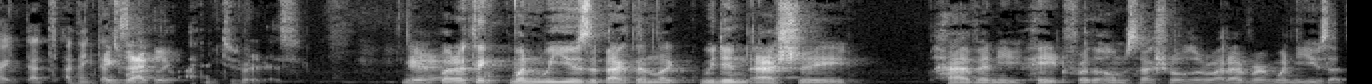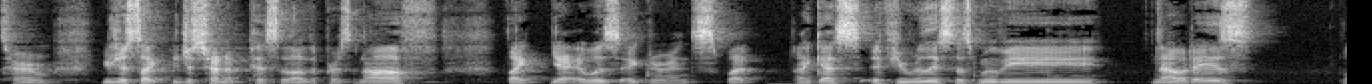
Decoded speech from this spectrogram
right that's i think that's what I- Exactly. i think that's what it is Yeah. Yeah. But I think when we used it back then, like we didn't actually have any hate for the homosexuals or whatever when you use that term. You're just like you're just trying to piss the other person off. Like, yeah, it was ignorance. But I guess if you release this movie nowadays, a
